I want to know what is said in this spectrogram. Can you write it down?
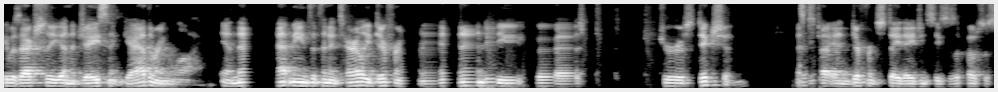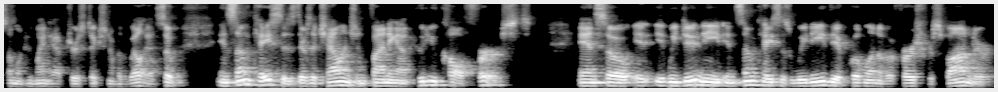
it was actually an adjacent gathering line. And that, that means it's an entirely different entity jurisdiction and different state agencies as opposed to someone who might have jurisdiction over the wellhead. So in some cases, there's a challenge in finding out who do you call first and so it, it, we do need, in some cases, we need the equivalent of a first responder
